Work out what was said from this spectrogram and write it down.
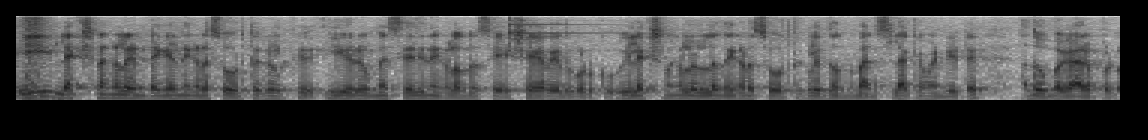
ഈ ലക്ഷണങ്ങൾ ഉണ്ടെങ്കിൽ നിങ്ങളുടെ സുഹൃത്തുക്കൾക്ക് ഈ ഒരു മെസ്സേജ് നിങ്ങളൊന്ന് ഷെയർ ചെയ്ത് കൊടുക്കൂ. ഈ ലക്ഷണങ്ങളുള്ള നിങ്ങളുടെ സുഹൃത്തുക്കൾ ഇതൊന്ന് മനസ്സിലാക്കാൻ വേണ്ടിയിട്ട് അത് ഉപകാരപ്പെടും.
